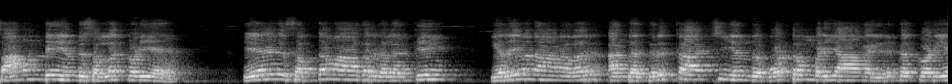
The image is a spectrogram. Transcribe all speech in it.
சாமுண்டி என்று சொல்லக்கூடிய ஏழு சப்தமாதர்களுக்கு இறைவனானவர் அந்த திருக்காட்சி என்று போற்றும்படியாக இருக்கக்கூடிய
